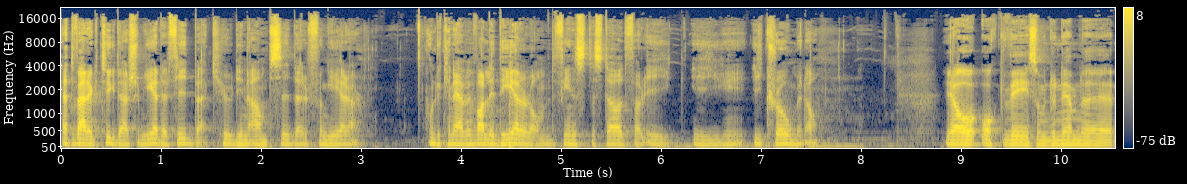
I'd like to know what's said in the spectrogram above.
ett verktyg där som ger dig feedback hur dina AMP-sidor fungerar. Och du kan även validera dem. Det finns det stöd för i, i, i Chrome idag. Ja, och, vi som du nämnde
